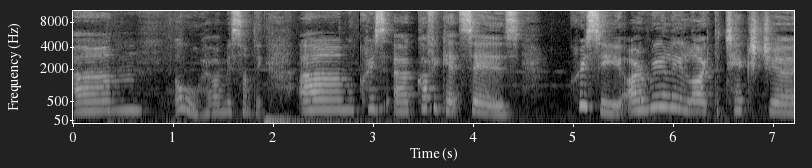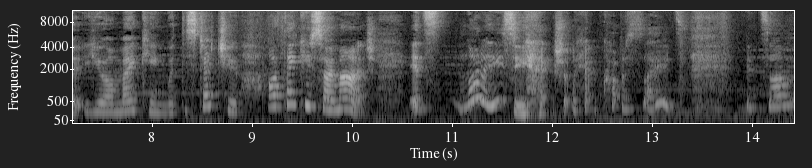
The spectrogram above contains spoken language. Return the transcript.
Um, oh, have I missed something? Um, Chris, uh, Coffee Cat says, Chrissy, I really like the texture you are making with the statue. Oh, thank you so much. It's not easy, actually. I've got to say, it's, it's um,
